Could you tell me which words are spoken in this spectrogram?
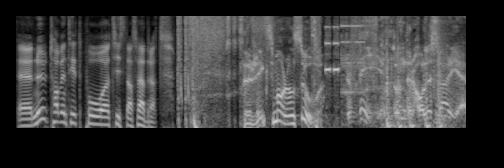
Eh, Nu tar vi en titt på tisdagsvädret. Riks Morgonzoo. Vi underhåller Sverige.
